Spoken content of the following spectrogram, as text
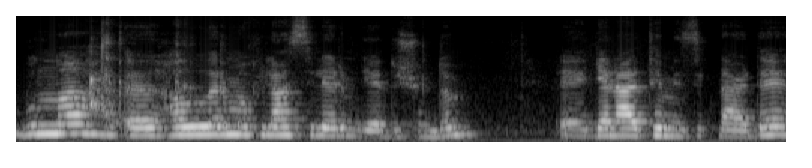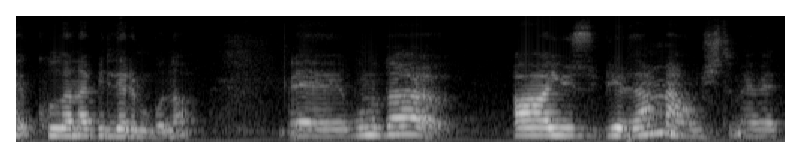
Bununla e, halılarımı falan silerim diye düşündüm. E, genel temizliklerde kullanabilirim bunu. E, bunu da A101'den mi almıştım? Evet.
